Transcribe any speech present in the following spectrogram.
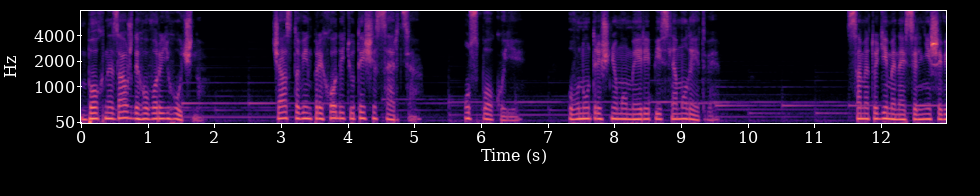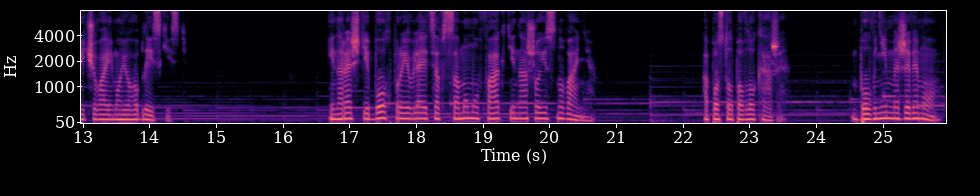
Бог не завжди говорить гучно. Часто Він приходить у тиші серця, у спокої, у внутрішньому мирі після молитви. Саме тоді ми найсильніше відчуваємо Його близькість. І нарешті Бог проявляється в самому факті нашого існування. Апостол Павло каже Бо в нім ми живемо,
